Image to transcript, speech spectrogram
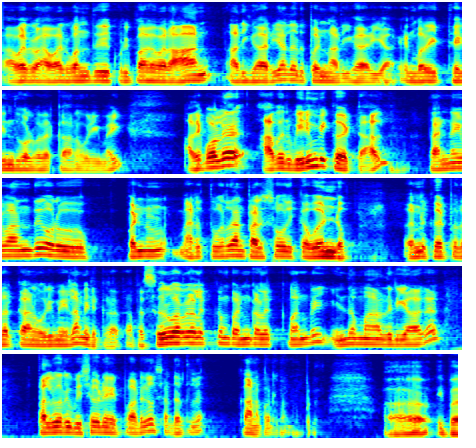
அவர் அவர் வந்து குறிப்பாக அவர் ஆண் அதிகாரியா அல்லது பெண் அதிகாரியா என்பதை தெரிந்து கொள்வதற்கான உரிமை. அதேபோல் அவர் விரும்பி கேட்டால் தன்னை வந்து ஒரு பெண் மருத்துவர் தான் பரிசோதிக்க வேண்டும் என்று கேட்பதற்கான உரிமையெல்லாம் இருக்கிறது. அப்போ சிறுவர்களுக்கும் பெண்களுக்கும் வந்து இந்த மாதிரியாக பல்வேறு விசேட ஏற்பாடுகள் சட்டத்தில் காணப்படுகிறது. இப்போ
